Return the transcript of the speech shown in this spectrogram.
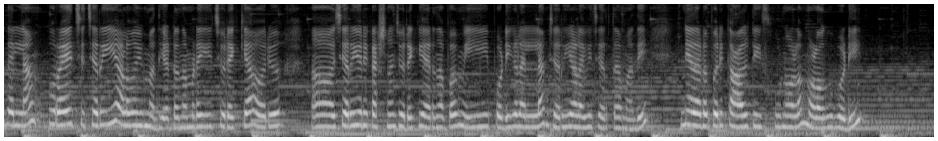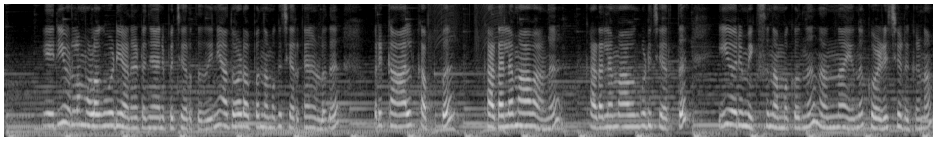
ഇതെല്ലാം കുറേച്ച് ചെറിയ അളവിൽ മതി കേട്ടോ. നമ്മുടെ ഈ ചുരയ്ക്ക ഒരു ചെറിയൊരു കഷ്ണം ചുരയ്ക്കായിരുന്നു. അപ്പം ഈ പൊടികളെല്ലാം ചെറിയ അളവിൽ ചേർത്താൽ മതി. ഇനി അതോടൊപ്പം ഒരു കാൽ ടീസ്പൂണോളം മുളക് പൊടി. എരിയുള്ള മുളക് പൊടിയാണ് കേട്ടോ ഞാനിപ്പോൾ ചേർത്തത്. ഇനി അതോടൊപ്പം നമുക്ക് ചേർക്കാനുള്ളത് ഒരു കാൽ കപ്പ് കടലമാവാണ്. കടലമാവും കൂടി ചേർത്ത് ഈ ഒരു മിക്സ് നമുക്കൊന്ന് നന്നായി ഒന്ന് കുഴച്ചെടുക്കണം.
